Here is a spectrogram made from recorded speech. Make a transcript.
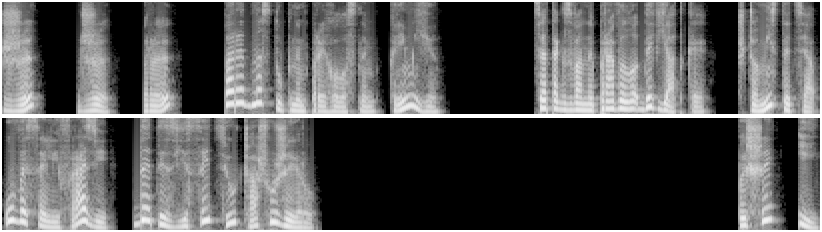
«ж», «дж», «р» перед наступним приголосним, крім «й». Це так зване правило дев'ятки, що міститься у веселій фразі «де ти з'їси цю чашу жиру». Пиши «і»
